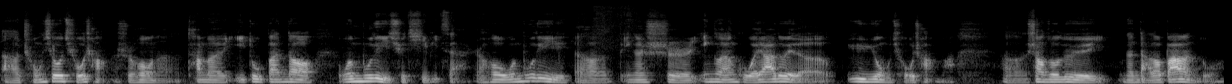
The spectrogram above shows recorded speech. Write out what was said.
啊重修球场的时候呢，他们一度搬到温布利去踢比赛，然后温布利呃应该是英格兰国家队的御用球场嘛，呃上座率能达到八万多，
